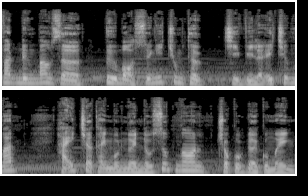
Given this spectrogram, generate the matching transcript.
và đừng bao giờ từ bỏ suy nghĩ trung thực chỉ vì lợi ích trước mắt. Hãy trở thành một người nấu súp ngon cho cuộc đời của mình.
